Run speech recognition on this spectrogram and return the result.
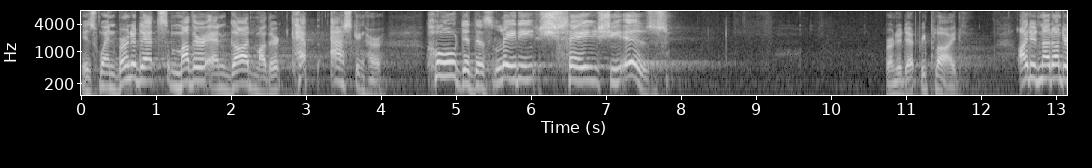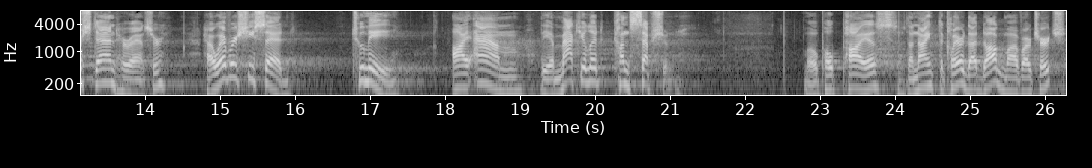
is when Bernadette's mother and godmother kept asking her, Who did this lady say she is? Bernadette replied, I did not understand her answer. However, she said, To me, I am the Immaculate Conception. Well, Pope Pius IX declared that dogma of our church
